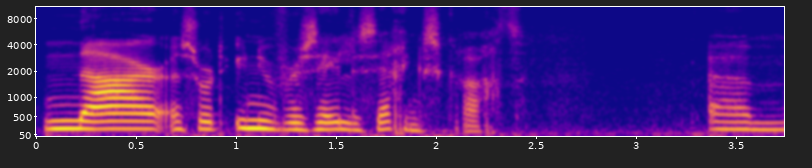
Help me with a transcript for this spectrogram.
naar een soort universele zeggingskracht? Ehm,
